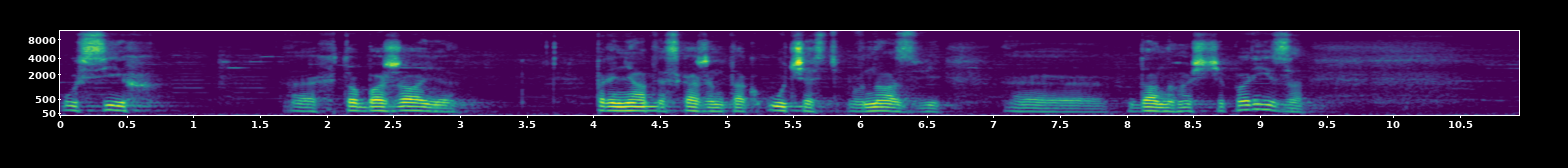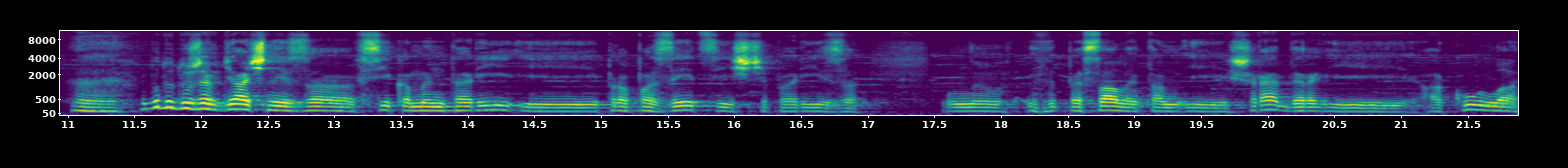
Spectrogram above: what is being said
усіх, хто бажає прийняти, скажімо так, участь в назві е, даного щепоріза. Е, Буду дуже вдячний за всі коментарі і пропозиції щепоріза. Ну, писали там і Шредер, і Акула.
